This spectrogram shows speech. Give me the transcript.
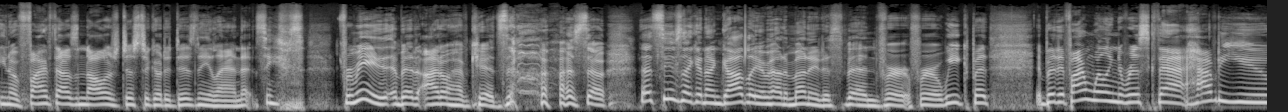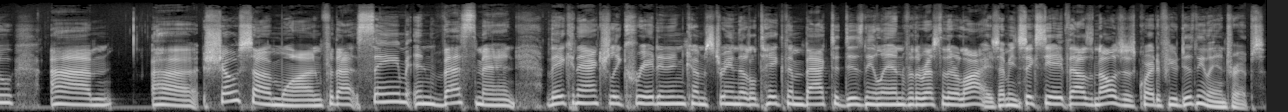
you know, five thousand dollars just to go to Disneyland. That seems for me, but I don't have kids, so that seems like an ungodly amount of money to spend for for a week. But but if I'm willing to risk that, how do you? Um, uh, show someone for that same investment, they can actually create an income stream that'll take them back to Disneyland for the rest of their lives. I mean, sixty-eight thousand dollars is quite a few Disneyland trips.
